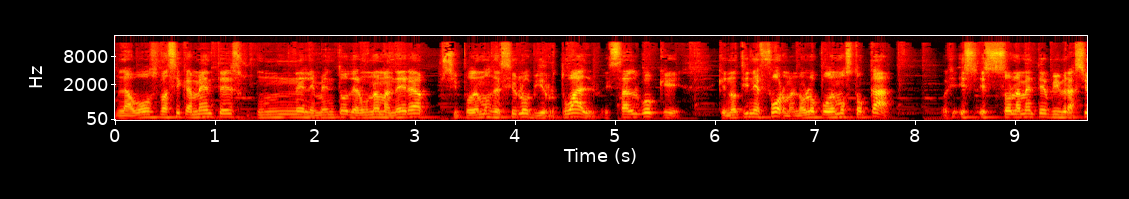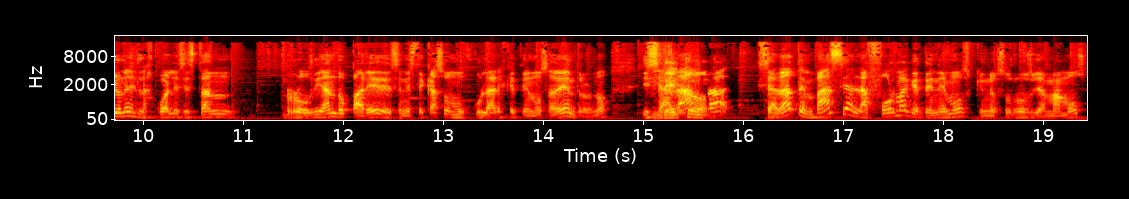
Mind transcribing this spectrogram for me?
la voz básicamente es un elemento de alguna manera, si podemos decirlo, virtual. Es algo que, que no tiene forma, no lo podemos tocar. Es, es solamente vibraciones las cuales están rodeando paredes, en este caso musculares que tenemos adentro, ¿no? Y se adapta, se adapta en base a la forma que tenemos, que nosotros llamamos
